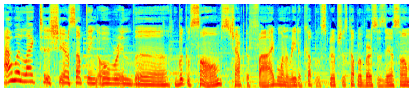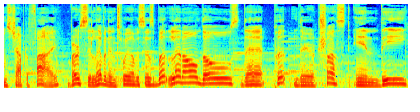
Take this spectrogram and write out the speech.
I would like to share something over in the book of Psalms, chapter 5. I want to read a couple of scriptures, a couple of verses there. Psalms chapter 5, verse 11 and 12. It says, But let all those that put their trust in thee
